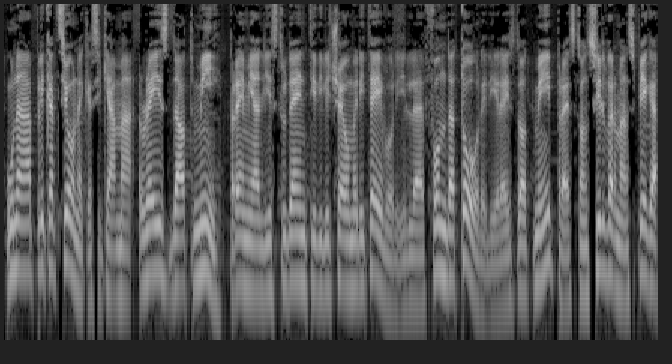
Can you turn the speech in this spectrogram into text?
Un'applicazione che si chiama Race.me premia gli studenti di di liceo meritevoli. Il fondatore di Race.me, Preston Silverman, spiega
